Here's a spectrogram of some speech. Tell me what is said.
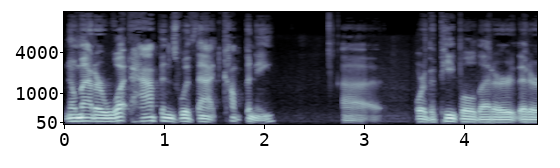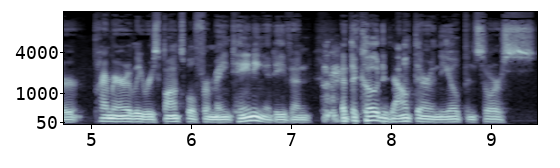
no matter what happens with that company uh, or the people that are that are primarily responsible for maintaining it, even that the code is out there in the open source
